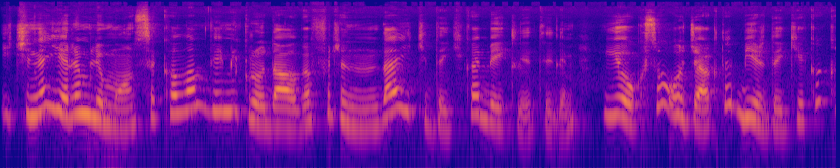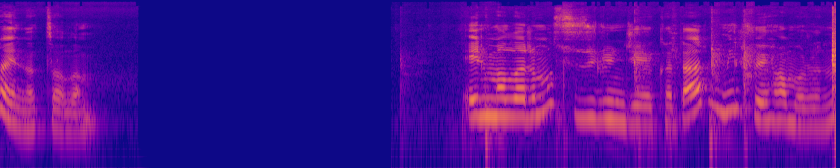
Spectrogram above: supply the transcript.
İçine yarım limon sıkalım ve mikrodalga fırınında 2 dakika bekletelim. Yoksa ocakta 1 dakika kaynatalım. Elmalarımız süzülünceye kadar milföy hamurunu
